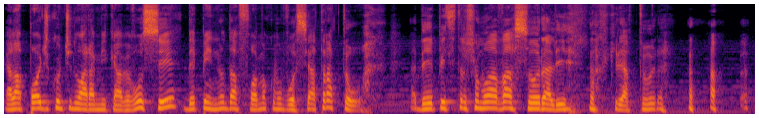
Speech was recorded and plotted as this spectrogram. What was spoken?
Ela pode continuar amigável a você, dependendo da forma como você a tratou. De repente se transformou uma vassoura ali na criatura.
